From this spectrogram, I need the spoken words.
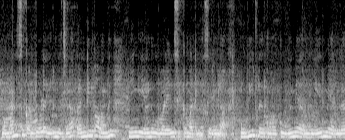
உங்கள் மனசு கண்ட்ரோலாக இருந்துச்சுன்னா கண்டிப்பாக வந்து நீங்கள் எந்த ஒரு வலையிலும் சிக்க மாட்டீங்க. சரிங்களா? உங்கள் வீட்டில் இருக்கவங்களுக்கு உண்மையாக இருங்க நேர்மையாக இருங்க.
